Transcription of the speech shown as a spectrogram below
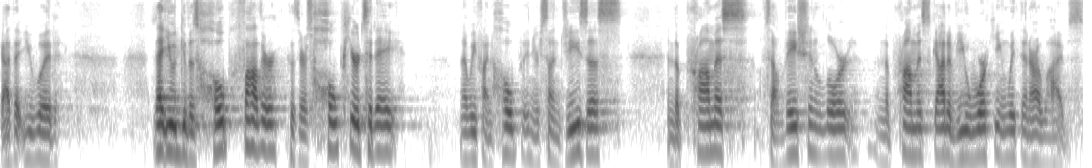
God, that you would that you would give us hope, Father, because there's hope here today. That we find hope in your Son Jesus and the promise of salvation, Lord, and the promise, God, of you working within our lives.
